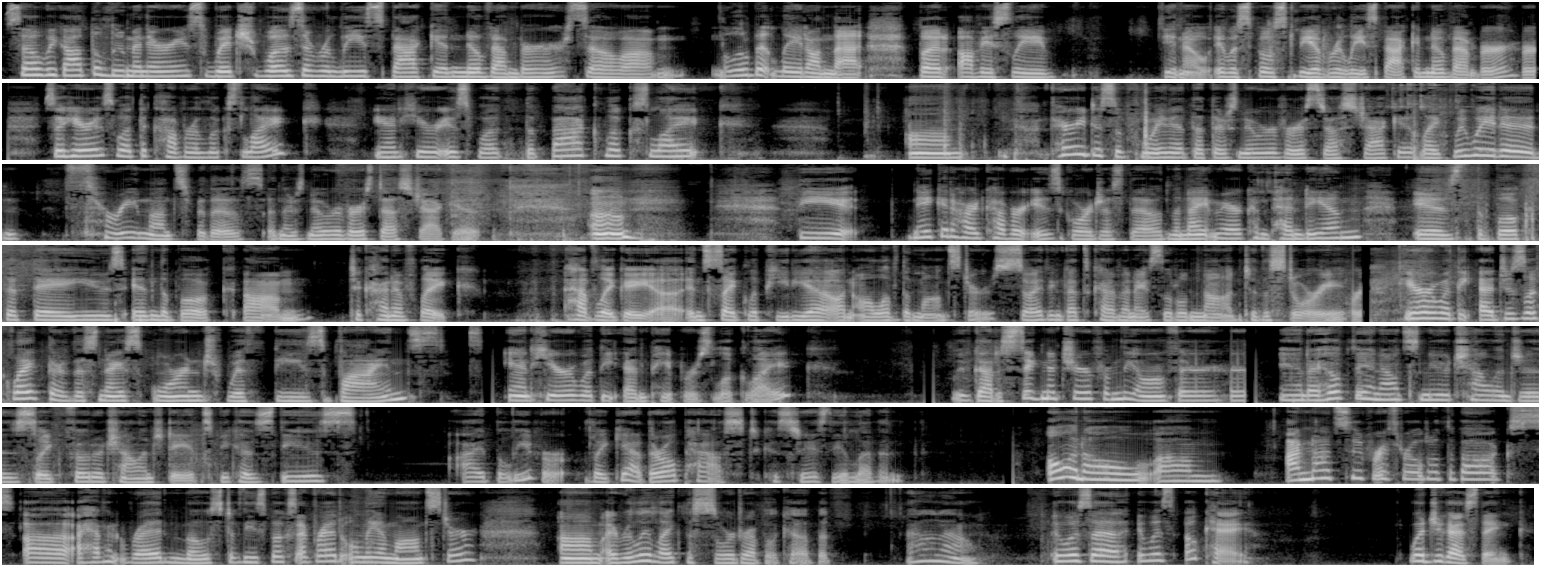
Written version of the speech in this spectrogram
So we got the Luminaries, which was a release back in November, so um, a little bit late on that, but obviously you know, it was supposed to be a release back in November. So here is what the cover looks like, and here is what the back looks like. Um, I'm very disappointed that there's no reverse dust jacket. Like, we waited three months for this, and there's no reverse dust jacket. Um, the Naked hardcover is gorgeous, though. The Nightmare Compendium is the book that they use in the book um, to kind of, like, have like a uh, encyclopedia on all of the monsters. So I think that's kind of a nice little nod to the story. Here are what the edges look like. They're this nice orange with these vines. And here are what the end papers look like. We've got a signature from the author. And I hope they announce new challenges, like photo challenge dates, because these, I believe, are, like, yeah, they're all past, because today's the 11th. All in all, um, I'm not super thrilled with the box. Uh, I haven't read most of these books. I've read only a monster. Um, I really like the sword replica, but I don't know. It was a, uh, it was okay. What'd you guys think?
